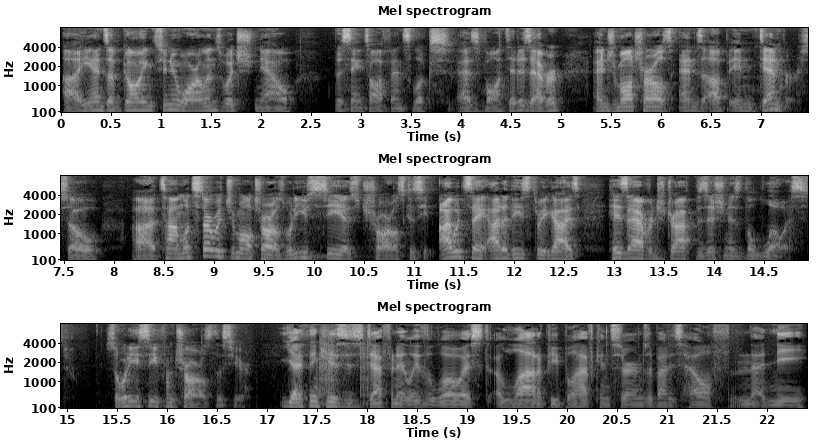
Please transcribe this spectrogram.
Uh, he ends up going to New Orleans, which now the Saints offense looks as vaunted as ever. And Jamaal Charles ends up in Denver. So, uh, Tom, let's start with Jamaal Charles. What do you see as Charles? Because I would say out of these three guys, his average draft position is the lowest. So, what do you see from Charles this year? Yeah, I think his is definitely the lowest. A lot of people have concerns about his health and that knee.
